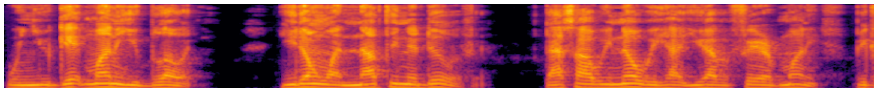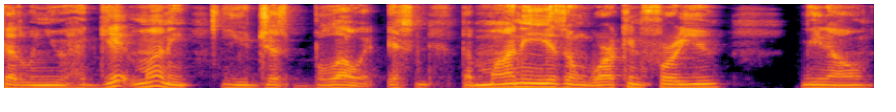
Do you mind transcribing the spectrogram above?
When you get money you blow it. You don't want nothing to do with it That's how we know we have you have a fear of money because when you get money, you just blow it. It's the money isn't working for you. You know,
